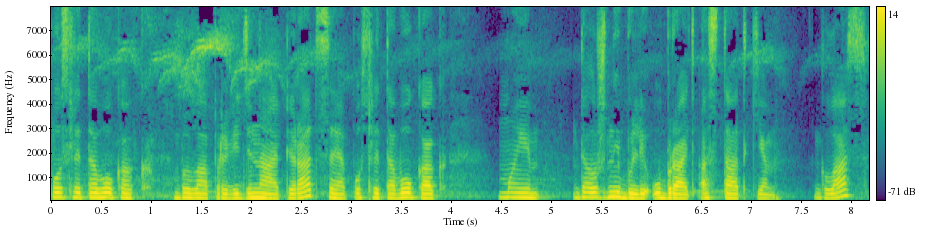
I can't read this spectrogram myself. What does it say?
после того, как была проведена операция, после того, как мы должны были убрать остатки глаз,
